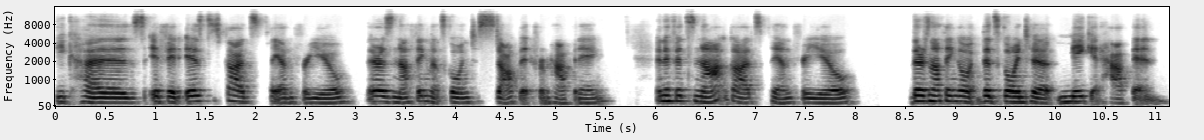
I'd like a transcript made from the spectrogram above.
because if it is god's plan for you there is nothing that's going to stop it from happening. And if it's not God's plan for you, there's nothing that's going to make it happen.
